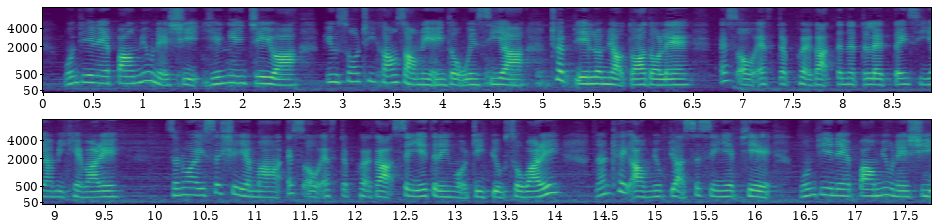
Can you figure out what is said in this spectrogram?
။ဝန်ပြည်နယ်ပေါင်မြို့နယ်ရှိရင်းငိမ့်ကျေးရွာပြူစောတိခေါင်းဆောင်နေအိမ်တို့ဝင်စီရာထွက်ပြေးလွတ်မြောက်သွားတော့လဲ SOF တပ်ဖွဲ့ကတနက်တလက်သိမ်းစီရမိခဲ့ပါတယ်။ဇန်နဝါရီ18ရက်မှာ SOF တပ်ဖွဲ့ကစစ်ရေးတရင်ကိုအတီးပြုတ်ဆိုပါတယ်။နန်းထိတ်အောင်မြို့ပြစစ်စင်ရဲ့ဖြစ်ဝန်ပြည်နယ်ပေါင်မြို့နယ်ရှိ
